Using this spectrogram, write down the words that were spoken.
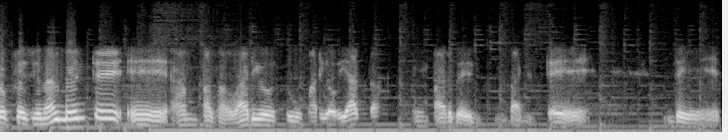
Profesionalmente eh, han pasado varios, tuvo Mario Viata, un par de, de,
